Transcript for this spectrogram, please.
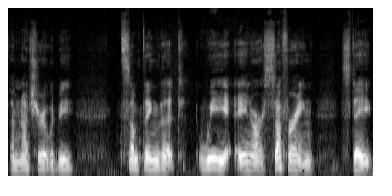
I'm not sure it would be something that we in our suffering state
